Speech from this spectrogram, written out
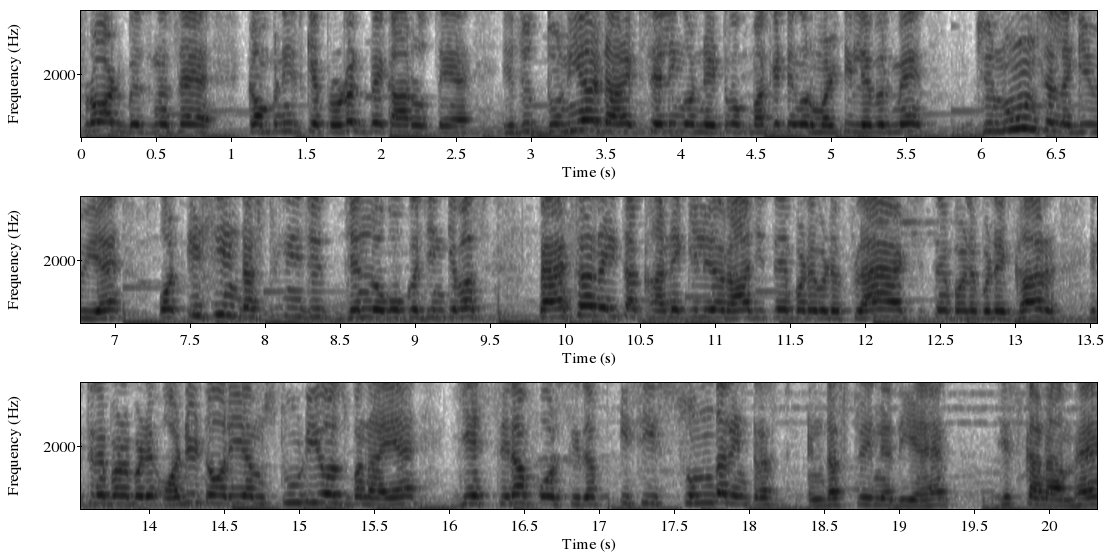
फ्रॉड बिज़नेस है कंपनीज़ के प्रोडक्ट बेकार होते हैं। ये जो दुनिया डायरेक्ट सेलिंग और नेटवर्क मार्केटिंग और मल्टी लेवल में जुनून से लगी हुई है और इसी इंडस्ट्री ने जो जिन लोगों को जिनके पास पैसा नहीं था खाने के लिए और आज इतने बड़े बड़े फ्लैट्स इतने बड़े बड़े घर, इतने बड़े बड़े ऑडिटोरियम स्टूडियोज बनाए हैं, ये सिर्फ़ और सिर्फ़ इसी सुंदर इंटरेस्ट इंडस्ट्री ने दिया है, जिसका नाम है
